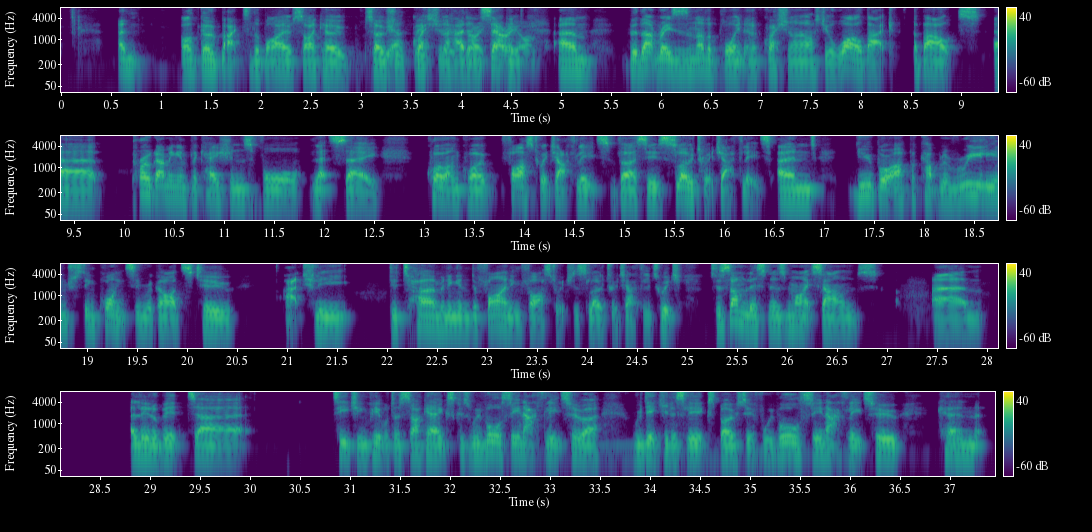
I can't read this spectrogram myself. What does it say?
And I'll go back to the biopsychosocial yeah, question I had sorry, in a second. Um, but that raises another point and a question I asked you a while back about uh, programming implications for, let's say, quote unquote, fast twitch athletes versus slow twitch athletes. And you brought up a couple of really interesting points in regards to actually determining and defining fast twitch and slow twitch athletes, which to some listeners might sound um, a little bit uh, teaching people to suck eggs because we've all seen athletes who are ridiculously explosive. We've all seen athletes who can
